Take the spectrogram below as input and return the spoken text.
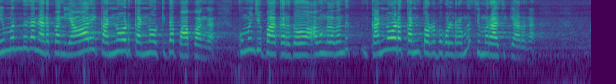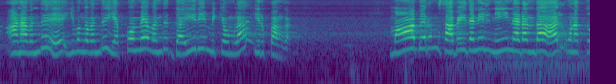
நிமிர்ந்து தான் நடப்பாங்க. யாரை கண்ணோடு கண் நோக்கி தான் பார்ப்பாங்க. குமிஞ்சு பார்க்குறதோ அவங்கள வந்து கண்ணோட கண் தொடர்பு கொள்கிறவங்க சிம்மராசிக்காரங்க. ஆனால் வந்து இவங்க வந்து எப்போவுமே வந்து தைரியம் மிக்கவங்களாக இருப்பாங்க. மாபெரும் சபைதனில் நீ நடந்தால் உனக்கு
